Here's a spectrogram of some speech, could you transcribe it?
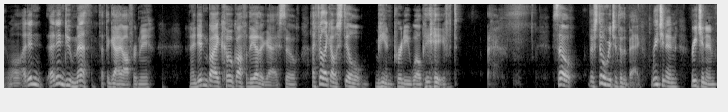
Like, well, I didn't, I didn't do meth that the guy offered me, and I didn't buy coke off of the other guy, so I felt like I was still being pretty well behaved. So they're still reaching through the bag, reaching in, reaching in.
